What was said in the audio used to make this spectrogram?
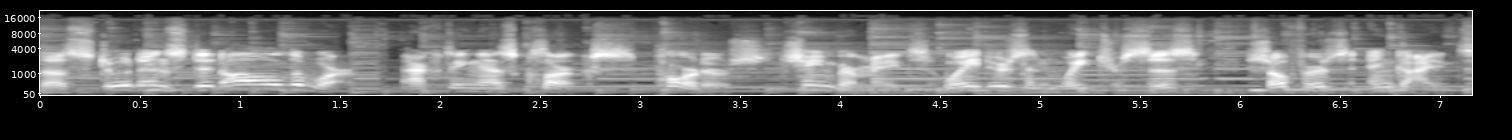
The students did all the work, acting as clerks, porters, chambermaids, waiters and waitresses, chauffeurs, and guides.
